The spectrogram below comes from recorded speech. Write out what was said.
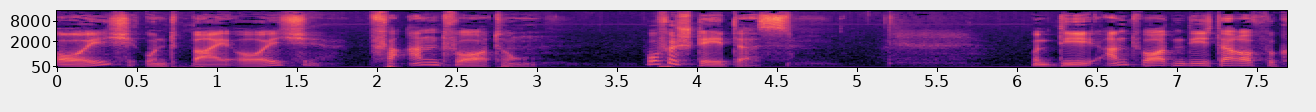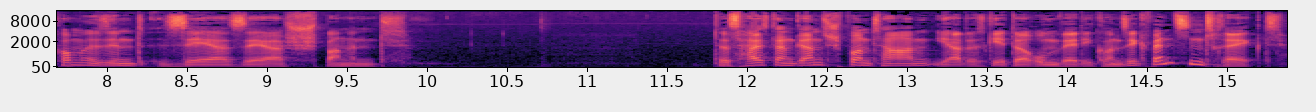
euch und bei euch Verantwortung? Wofür steht das? Und die Antworten, die ich darauf bekomme, sind sehr, sehr spannend. Das heißt dann ganz spontan, ja, das geht darum, wer die Konsequenzen trägt.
